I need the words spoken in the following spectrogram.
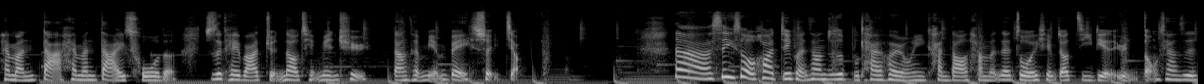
还蛮大，还蛮大一撮的，就是可以把它卷到前面去，当成棉被睡觉。那 C 兽的话，基本上就是不太会容易看到他们在做一些比较激烈的运动，像是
